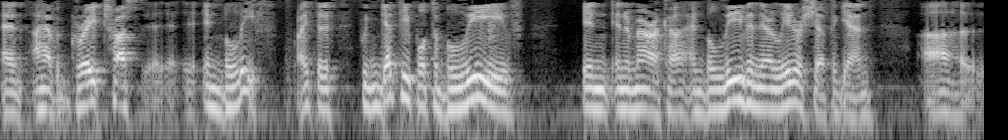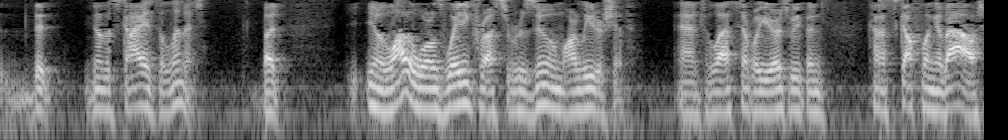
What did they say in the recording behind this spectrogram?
and I have a great trust in belief, right? That if, if we can get people to believe in, in America and believe in their leadership again, uh, that, you know, the sky is the limit. But, you know, a lot of the world is waiting for us to resume our leadership. And for the last several years, we've been kind of scuffling about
